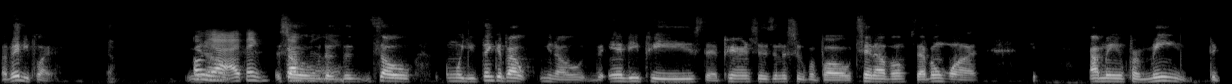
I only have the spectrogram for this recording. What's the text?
Of any player. Yeah. oh know? yeah, I think so. The, the, so when you think about you know the MVPs, the appearances in the Super Bowl, ten of them, seven one. I mean, for me, to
